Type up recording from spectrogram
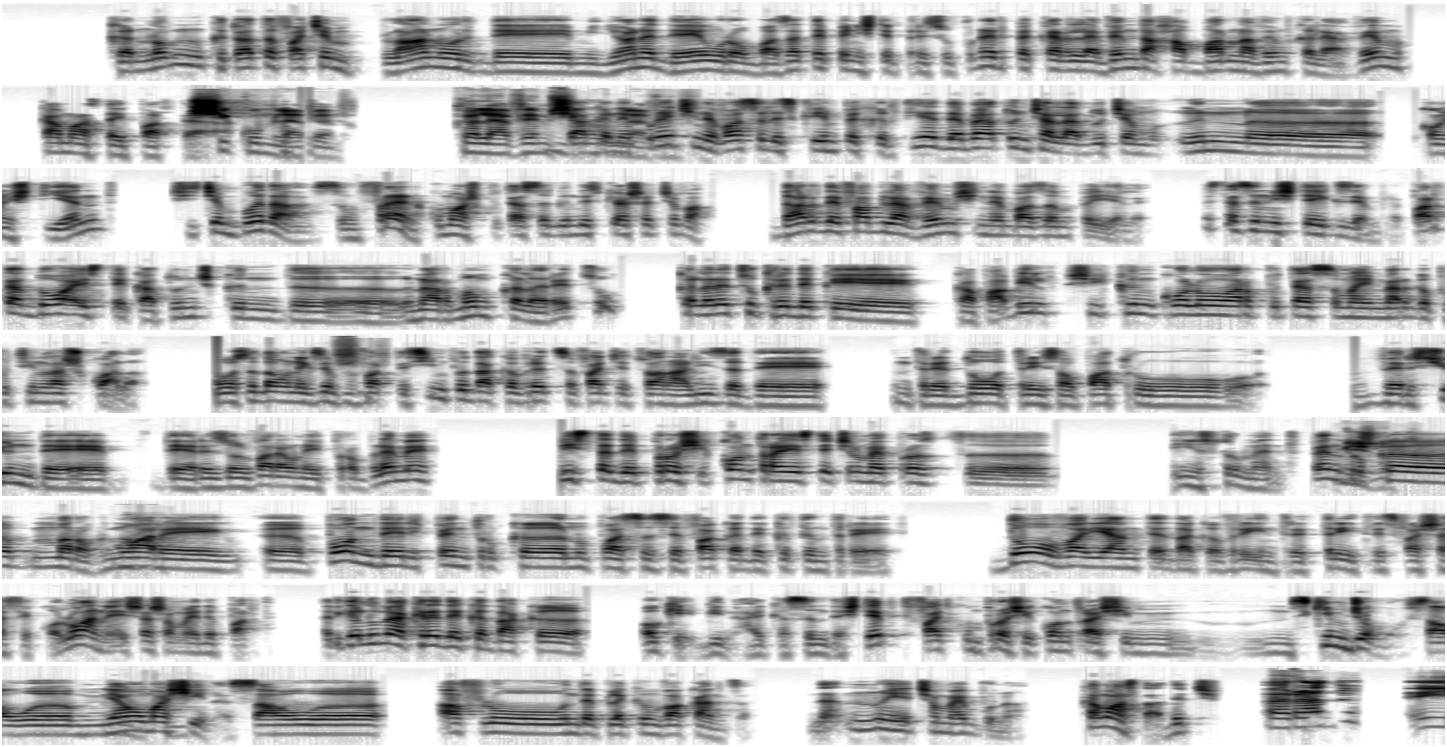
Că luăm câteodată facem planuri de milioane de euro bazate pe niște presupuneri pe care le avem, dar habar n-avem că le avem. Cam asta e partea. Și cum le avem? Că le avem și Dacă ne pune avem. cineva să le scriem pe hârtie, de-abia atunci le aducem în uh, conștient și zicem, bă, da, sunt fraier, cum aș putea să gândesc eu așa ceva? Dar, de fapt, le avem și ne bazăm pe ele. Astea sunt niște exemple. Partea a doua este că atunci când uh, înarmăm călărețul, călărețul crede că e capabil și când colo ar putea să mai meargă puțin la școală. O să dau un exemplu foarte simplu. Dacă vreți să faceți o analiză de între 2, 3 sau 4 versiuni de, de rezolvare a unei probleme, lista de pro și contra este cel mai prost uh, instrument. Pentru Mijloc. că, mă rog, nu are uh, ponderi, pentru că nu poate să se facă decât între două variante, dacă vrei între trei trebuie să faci șase coloane și așa mai departe. Adică lumea crede că dacă ok, bine, hai că sunt deștept, faci cu pro și contra și îmi schimb jobul sau uh, îmi iau o mhm. mașină sau uh, aflu unde plec în vacanță. Dar nu e cea mai bună. Cam asta. Deci... Radu,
